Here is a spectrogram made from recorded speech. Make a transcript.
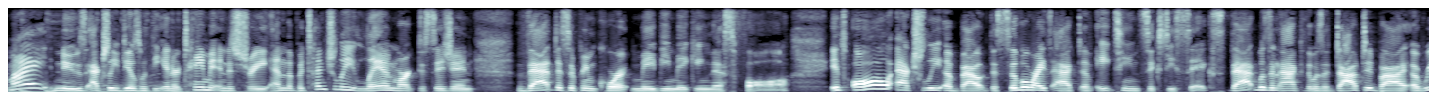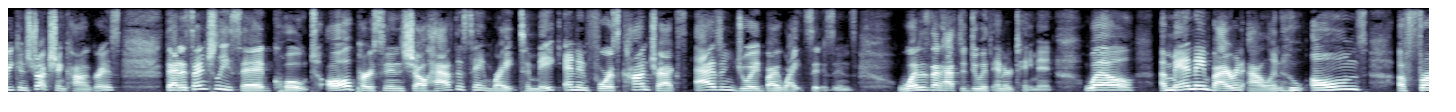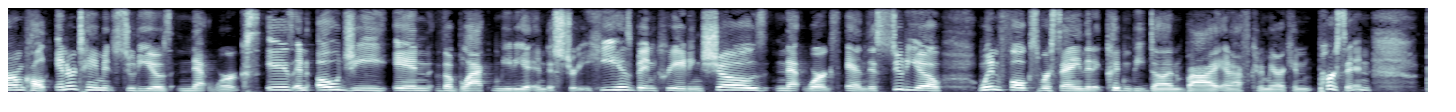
My news actually deals with the entertainment industry and the potentially landmark decision that the Supreme Court may be making this fall. It's all actually about the Civil Rights Act of 1866. That was an act that was adopted by a Reconstruction Congress that essentially said, quote, all persons shall have the same right to make and enforce contracts as enjoyed by white citizens. What does that have to do with entertainment? Well, a man named Byron Allen, who owns a firm called Entertainment Studios Networks, is an OG in the black media industry. He has been creating shows, networks, and this studio when folks were saying that it couldn't be done by an African American person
